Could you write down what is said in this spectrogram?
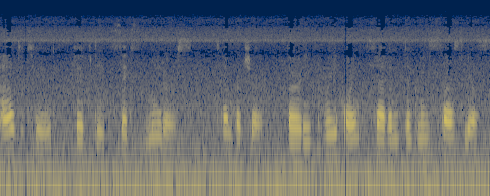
Altitude 56 meters. Temperature 33.7 degrees Celsius.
